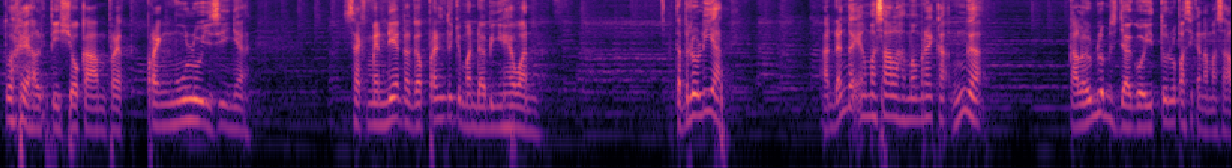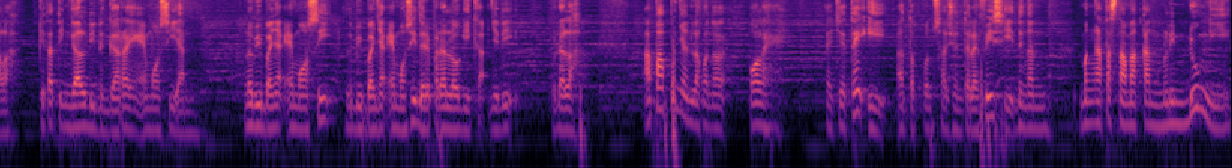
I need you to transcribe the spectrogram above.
Tuh reality show kampret, prank mulu isinya. Segmen dia kagak prank tuh cuma dubbing hewan. Tapi lu lihat, ada nggak yang masalah sama mereka? Enggak. Kalau lu belum sejago itu, lu pasti kena masalah. Kita tinggal di negara yang emosian. Lebih banyak emosi, lebih banyak emosi daripada logika. Jadi, udahlah apa pun yang dilakukan oleh RCTI ataupun stasiun televisi dengan mengatasnamakan melindungi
